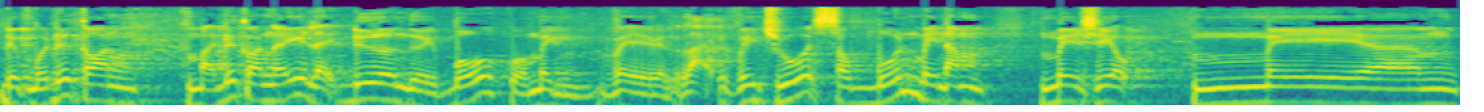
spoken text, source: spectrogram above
Được một đứa con mà đứa con ấy lại đưa người bố của mình về lại với chúa sau 40 năm mê rượu mê uh,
